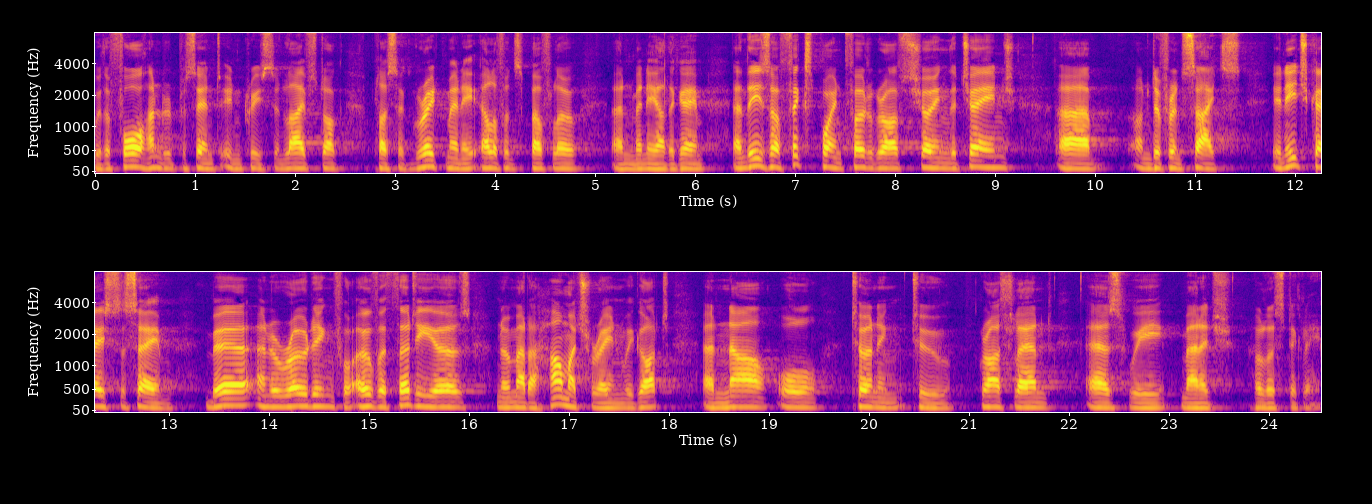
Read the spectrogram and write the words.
with a 400% increase in livestock, plus a great many elephants, buffalo, and many other game. And these are fixed point photographs showing the change uh, on different sites. In each case, the same bare and eroding for over 30 years, no matter how much rain we got, and now all turning to grassland as we manage holistically.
